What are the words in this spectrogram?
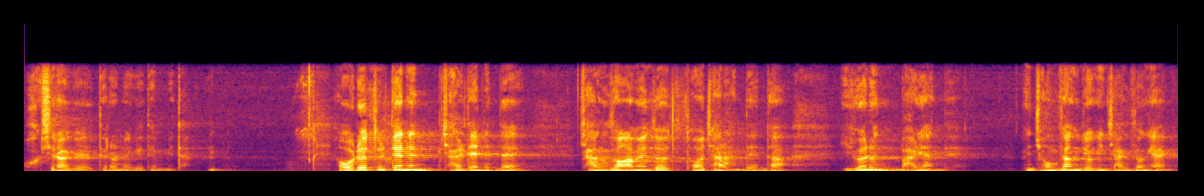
확실하게 드러내게 됩니다. 어렸을 때는 잘 되는데 장성하면서 더 잘 안 된다. 이거는 말이 안 돼. 그건 정상적인 장성이 아니에요.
